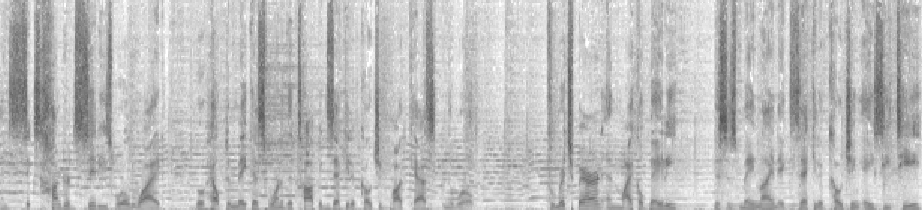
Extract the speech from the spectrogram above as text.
and 600 cities worldwide who have helped to make us one of the top executive coaching podcasts in the world. From Rich Baron and Maikel Bailey, this is Mainline Executive Coaching ACT.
